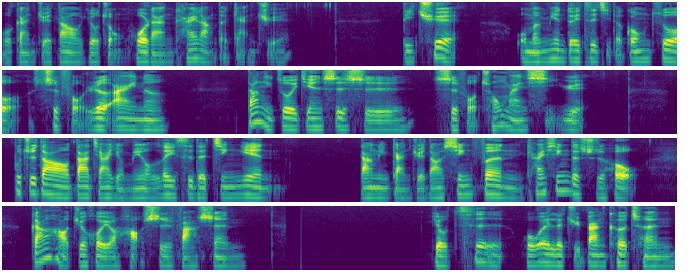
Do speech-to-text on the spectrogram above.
我感觉到有种豁然开朗的感觉。的确，我们面对自己的工作，是否热爱呢？当你做一件事时，是否充满喜悦？不知道大家有没有类似的经验？当你感觉到兴奋、开心的时候，刚好就会有好事发生。有次，我为了举办课程，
